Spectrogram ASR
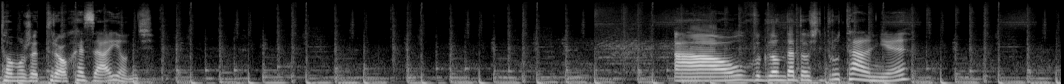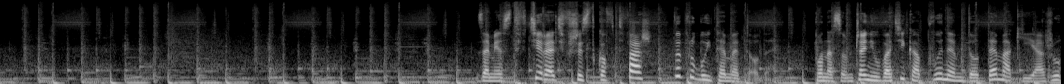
to może trochę zająć. Au, wygląda dość brutalnie. Zamiast wcierać wszystko w twarz, wypróbuj tę metodę. Po nasączeniu wacika płynem do demakijażu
